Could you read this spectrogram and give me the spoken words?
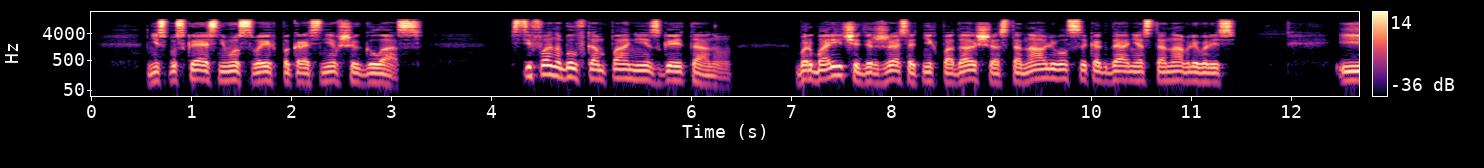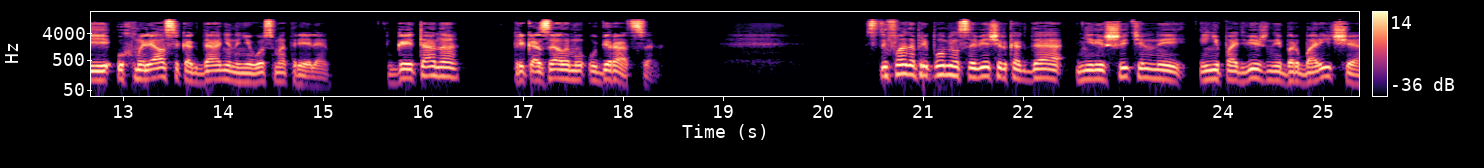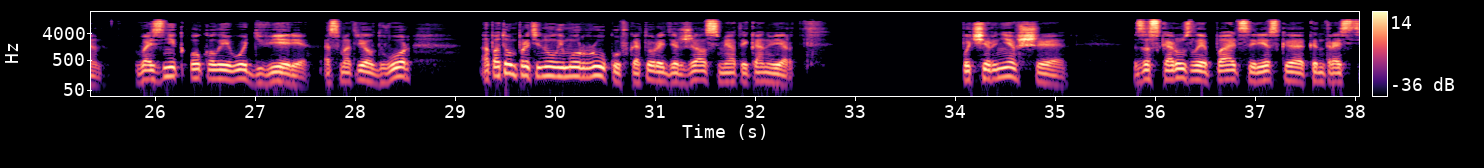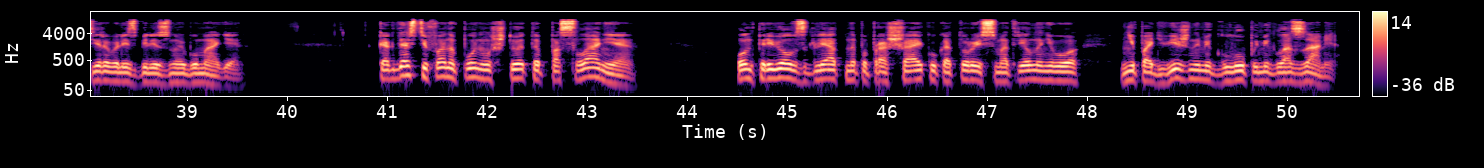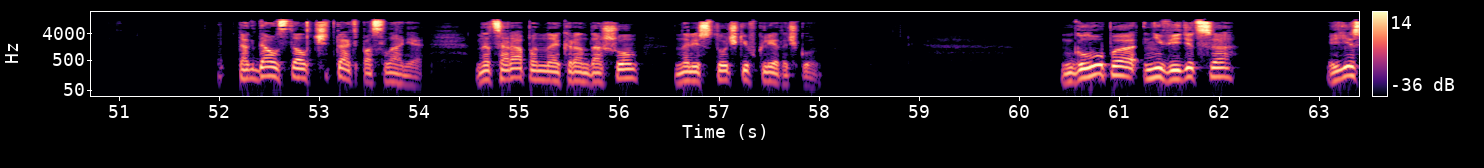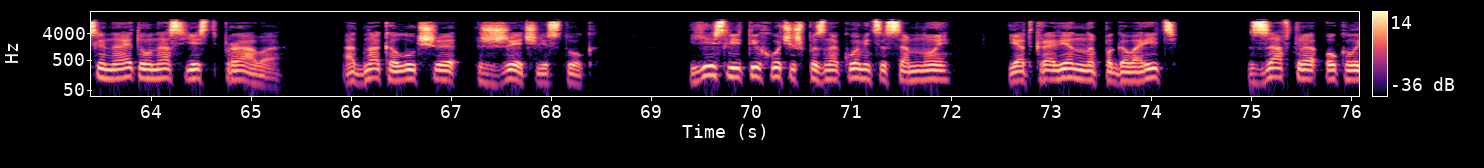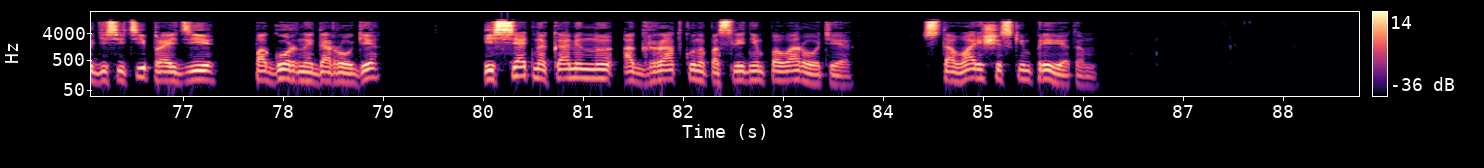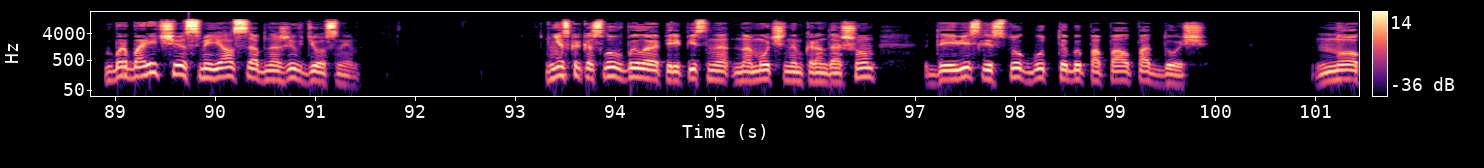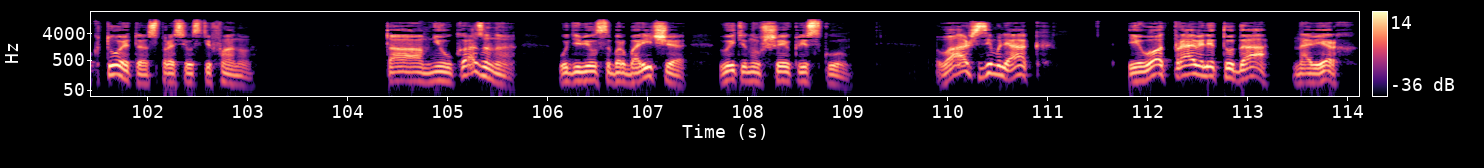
не спуская с него своих покрасневших глаз. Стефана был в компании с Гаэтану. Барбаричча, держась от них подальше, останавливался, когда они останавливались, и ухмылялся, когда они на него смотрели. Гаэтана приказал ему убираться. Стефана припомнился вечер, когда нерешительный и неподвижный Барбарича возник около его двери, осмотрел двор, а потом протянул ему руку, в которой держал смятый конверт. Почерневшие, заскорузлые пальцы резко контрастировали с белизной бумаги. Когда Стефана понял, что это послание, он перевел взгляд на попрошайку, который смотрел на него неподвижными глупыми глазами. Тогда он стал читать послание, нацарапанное карандашом на листочке в клеточку. «Глупо не видится, если на это у нас есть право, однако лучше сжечь листок. Если ты хочешь познакомиться со мной и откровенно поговорить, завтра около десяти пройди по горной дороге и сядь на каменную оградку на последнем повороте с товарищеским приветом. Барбаричча смеялся, обнажив десны. Несколько слов было переписано намоченным карандашом, да и весь листок будто бы попал под дождь. «Но кто это?» — спросил Стефану. «Там не указано», — удивился Барбарича, вытянув шею к листку. «Ваш земляк! Его отправили туда, наверх!»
